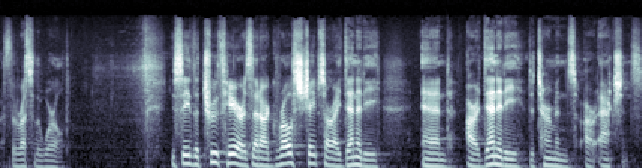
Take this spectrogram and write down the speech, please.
with the rest of the world. You see, the truth here is that our growth shapes our identity, and our identity determines our actions.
